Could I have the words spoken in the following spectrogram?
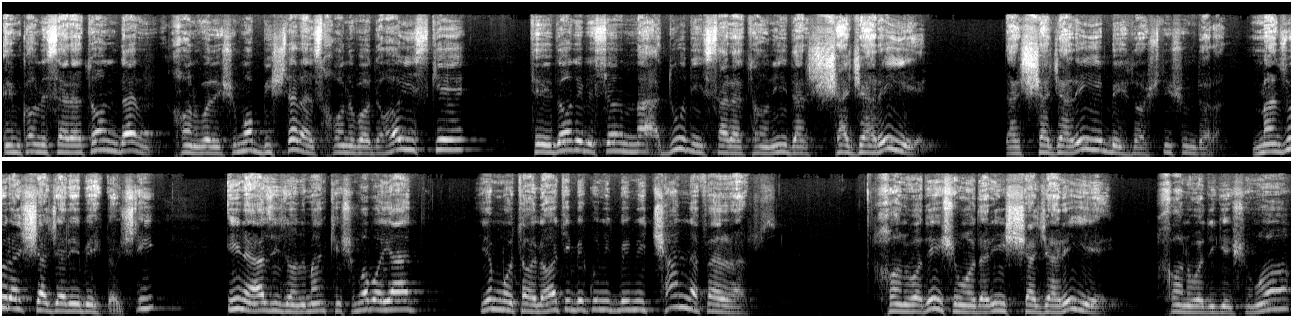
امکان سرطان در خانواده شما بیشتر از خانواده است که تعداد بسیار معدودی سرطانی در شجره در شجره بهداشتیشون دارن. منظور از شجره بهداشتی این عزیزان من که شما باید یه مطالعاتی بکنید ببینید چند نفر از خانواده شما در این شجره خانوادگی شما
